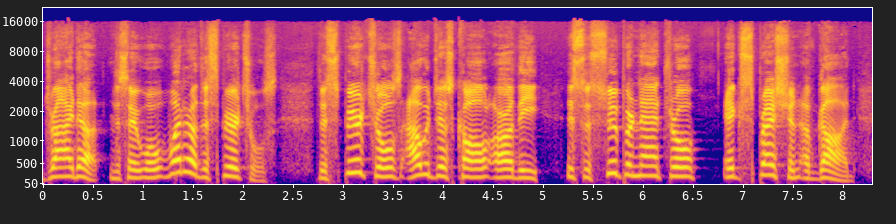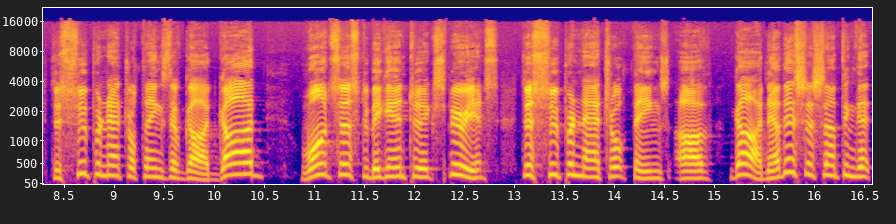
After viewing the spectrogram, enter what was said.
dried up. You say, well, what are the spirituals? The spirituals I would just call are the it's the supernatural expression of God, the supernatural things of God. God wants us to begin to experience the supernatural things of God. Now, this is something that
